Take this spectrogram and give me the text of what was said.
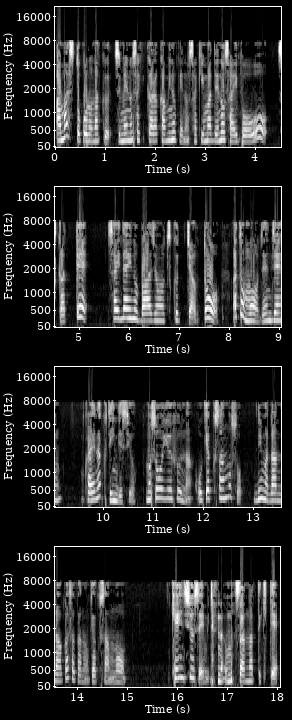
余すところなく爪の先から髪の毛の先までの細胞を使って最大のバージョンを作っちゃうと、あともう全然変えなくていいんですよ。もうそういう風なお客さんもそう。で、今だんだん赤坂のお客さんも研修生みたいなうまさになってきて、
